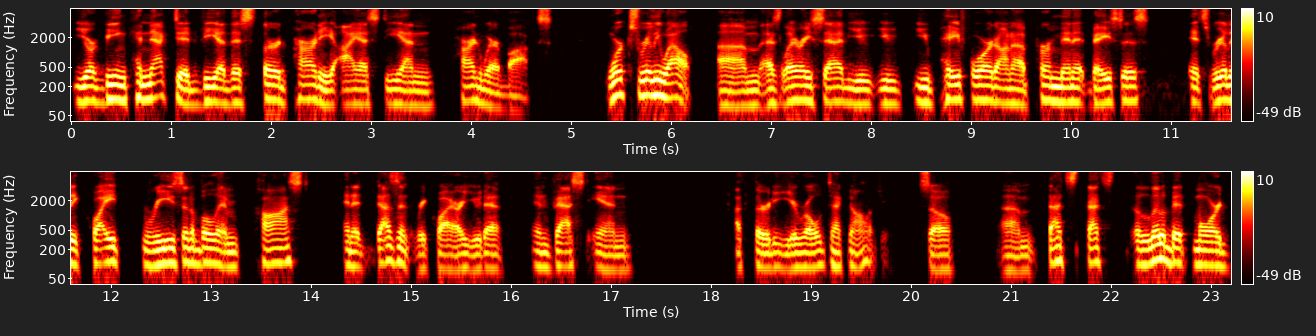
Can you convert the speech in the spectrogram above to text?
you're being connected via this third party ISDN hardware box. Works really well. Um, as Larry said, you, you, you pay for it on a per minute basis. It's really quite reasonable in cost, and it doesn't require you to invest in a 30 year old technology. So um, that's, that's a little bit more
